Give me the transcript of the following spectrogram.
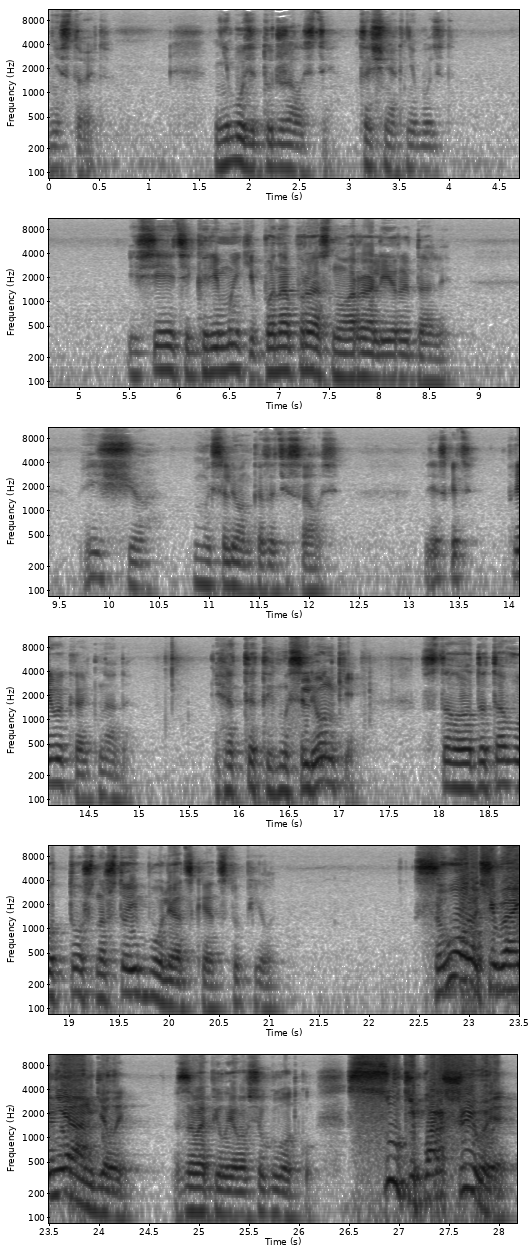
Не стоит. Не будет тут жалости. Точняк не будет. И все эти гремыки понапрасну орали и рыдали. И еще мысленка затесалась. Дескать, привыкать надо. И от этой мысленки стало до того тошно, что и боль адская отступила. «Сволочи вы, а не ангелы!» – завопил я во всю глотку. «Суки паршивые!»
